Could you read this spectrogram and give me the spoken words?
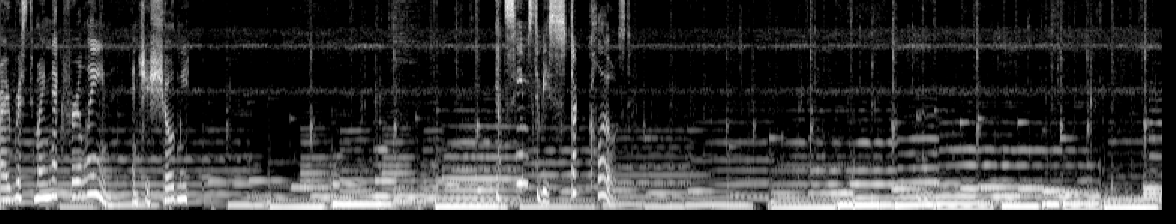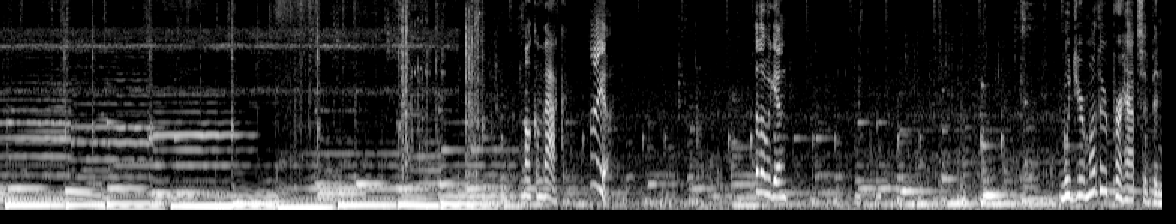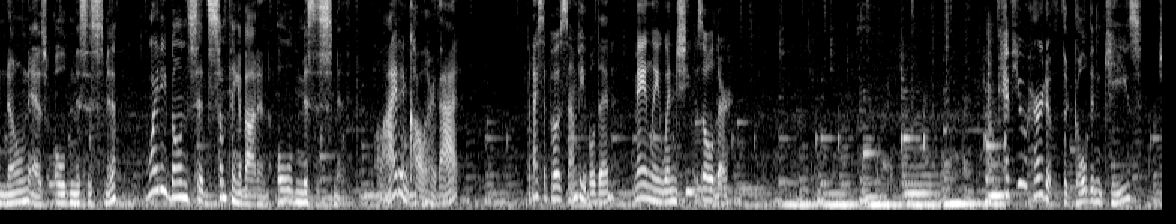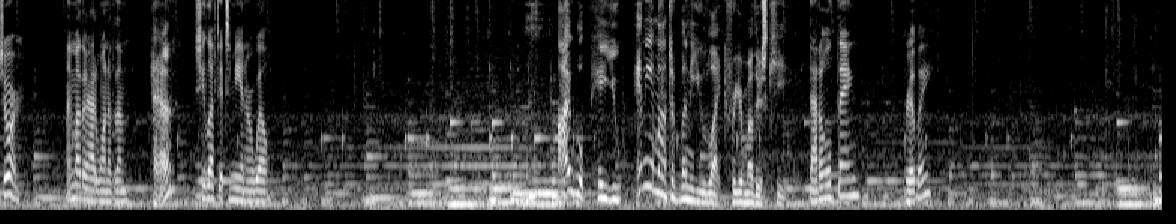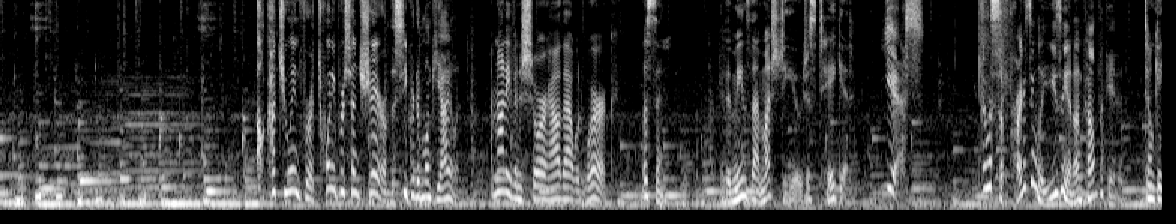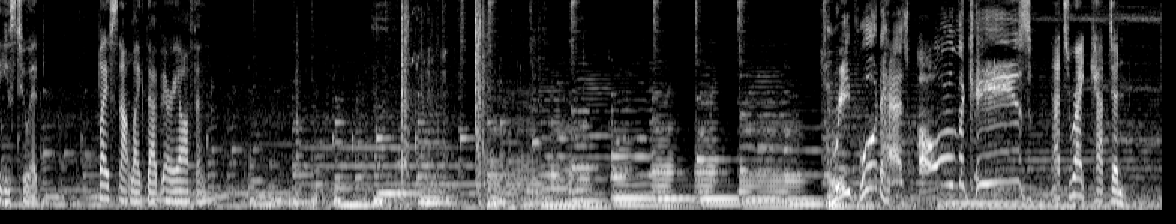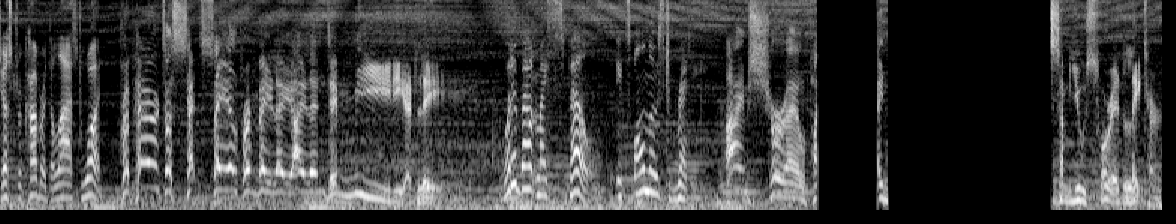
I risked my neck for Elaine, and she showed me. It seems to be stuck closed. Your mother perhaps have been known as Old Mrs. Smith? Whitey Bones said something about an old Mrs. Smith. Well, I didn't call her that. But I suppose some people did, mainly when she was older. Have you heard of the Golden Keys? Sure. My mother had one of them. Had? She left it to me in her will. I will pay you any amount of money you like for your mother's key. That old thing? Really? I'll you in for a 20% share of the secret of Monkey Island. I'm not even sure how that would work. Listen, if it means that much to you, just take it. Yes! It was surprisingly easy and uncomplicated. Don't get used to it. Life's not like that very often. Threepwood has all the keys? That's right, Captain. Just recovered the last one. Prepare to set sail for Melee Island immediately. What about my spell? It's almost ready. I'm sure I'll find some use for it later.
